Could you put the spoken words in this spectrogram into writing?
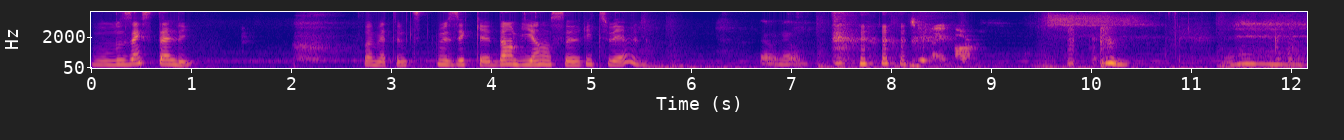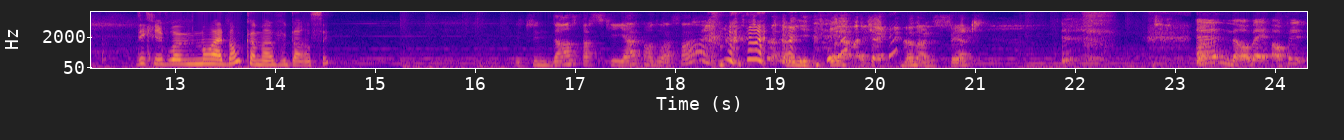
vous vous installez. On va mettre une petite musique d'ambiance rituelle. oh no. Décrivez-moi donc comment vous dansez. C'est une danse particulière qu'on doit faire. Il carina dans le cercle. Euh, non, ben, en fait,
